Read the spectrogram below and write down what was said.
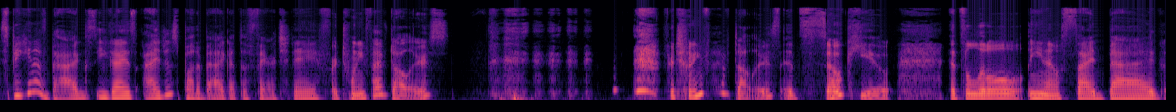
Speaking of bags, you guys, I just bought a bag at the fair today for $25. for $25. It's so cute. It's a little, you know, side bag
